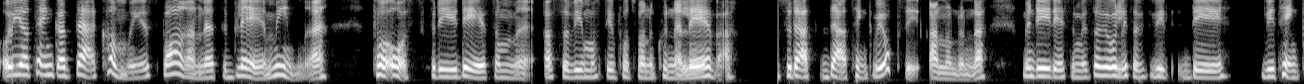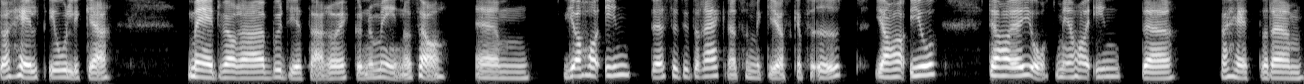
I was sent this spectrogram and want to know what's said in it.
Och jag tänker att där kommer ju sparandet bli mindre för oss. För det är ju det som, alltså vi måste ju fortfarande kunna leva. Så där, där tänker vi också annorlunda. Men det är det som är så roligt att vi, det, vi tänker helt olika med våra budgetar och ekonomin och så. Um, jag har inte suttit och räknat hur mycket jag ska få ut. Jag har, jo, det har jag gjort men jag har inte, vad heter det,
